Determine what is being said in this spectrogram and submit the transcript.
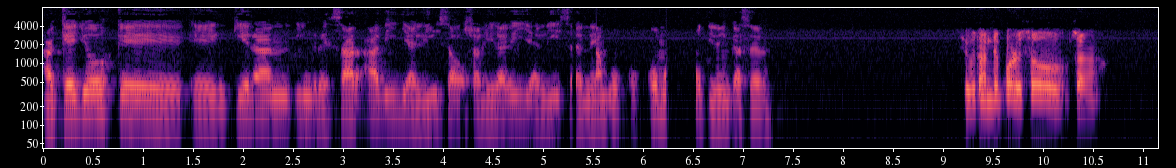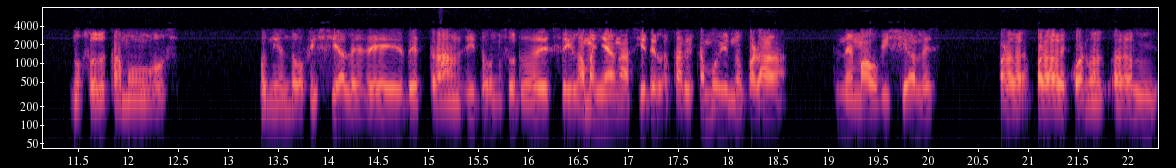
Aquellos que eh, quieran ingresar a Villaliza o salir a Villaliza, ¿cómo tienen que hacer? Sí, justamente por eso, o sea, nosotros estamos poniendo oficiales de, de tránsito. Nosotros de 6 de la mañana a 7 de la tarde estamos viendo para tener más oficiales, para, para adecuarnos al,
